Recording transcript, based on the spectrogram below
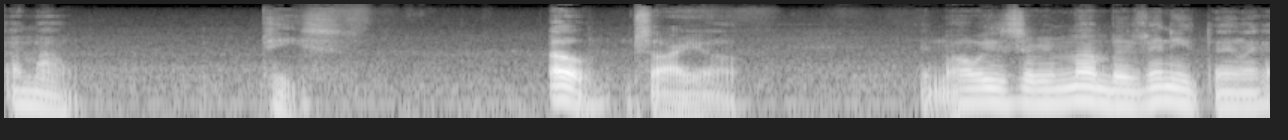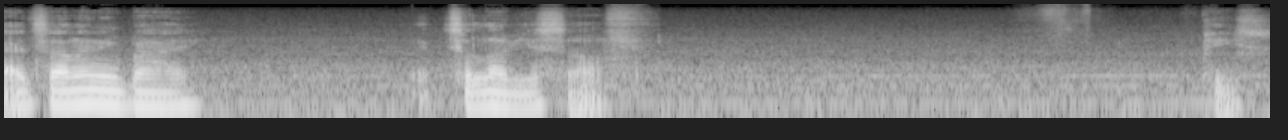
I'm out. Peace. Oh, I'm sorry, y'all. And always remember, if anything, like I tell anybody, to love yourself. Peace.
